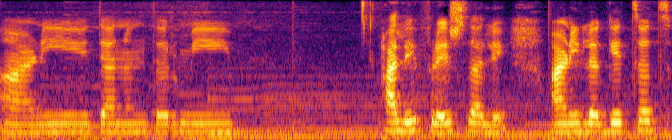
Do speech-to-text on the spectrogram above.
आणि त्यानंतर मी आले फ्रेश झाले आणि लगेचच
